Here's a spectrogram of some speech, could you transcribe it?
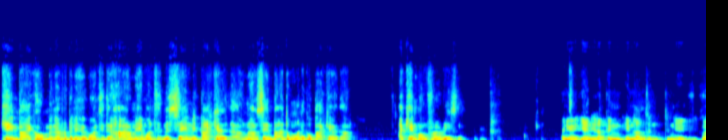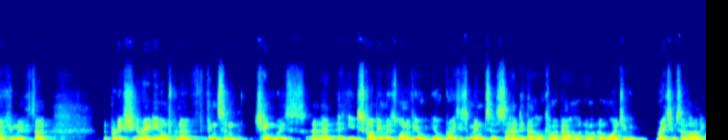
Came back home, and everybody who wanted to hire me wanted to send me back out there. And I was saying, "But I don't want to go back out there. I came home for a reason." And you, you ended up in, in London, didn't you? Working with uh, the British Iranian entrepreneur Vincent Tchenguiz. Uh, and uh, you describe him as one of your, your greatest mentors. So, how did that all come about and why do you rate him so highly?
